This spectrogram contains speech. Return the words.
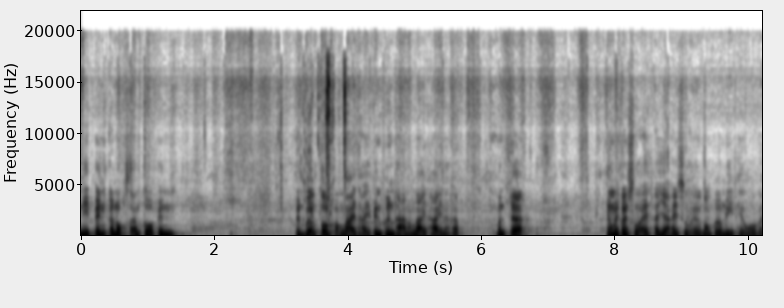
นนี้เป็นกระหนกสามตัวเป็น เป็นเบื้องต้นของลายไทย เป็นพื้นฐานของลายไทยนะครับ มันจะยังไม่ค่อยสวย ถ้าอยากให้สวยต้องเพิ่มดีเทลเข้าไป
